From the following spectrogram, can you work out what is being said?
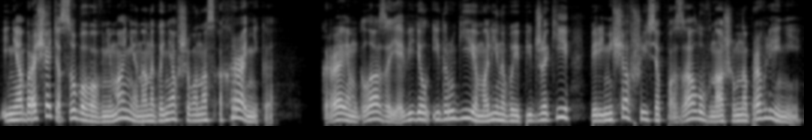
и не обращать особого внимания на нагонявшего нас охранника. Краем глаза я видел и другие малиновые пиджаки, перемещавшиеся по залу в нашем направлении.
